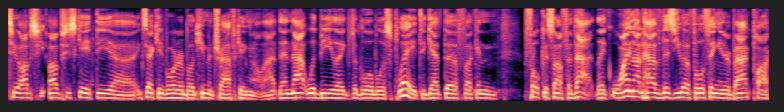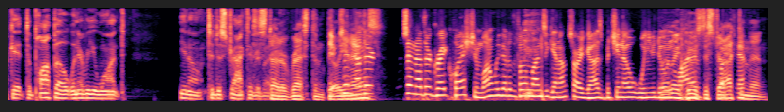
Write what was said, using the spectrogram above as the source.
to obfus- obfuscate the uh, executive order about human trafficking and all that, then that would be like the globalist play to get the fucking focus off of that. Like, why not have this UFO thing in your back pocket to pop out whenever you want? You know, to distract To everybody. start arresting There's another, billionaires. There's another great question. Why don't we go to the phone lines again? I'm sorry, guys, but you know when you're doing Wait, live, who's distracting then?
